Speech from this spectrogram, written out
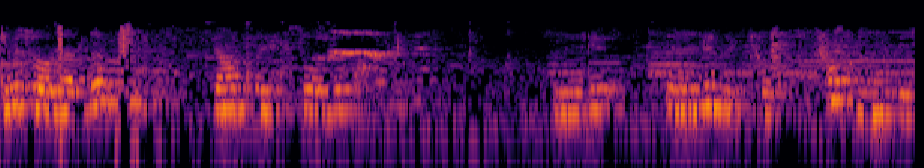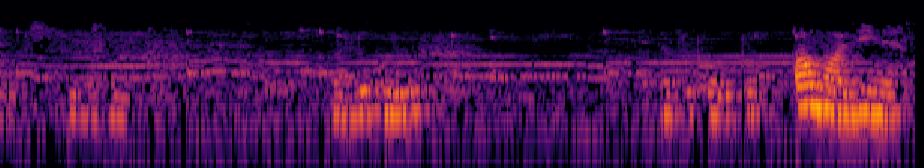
Kimi soracaktı? Yan koşu sorduk. Ünlü, ünlü bir çok, çok ünlü bir insan. Ünlü koyuş. Yazık oldu. Ama yine.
